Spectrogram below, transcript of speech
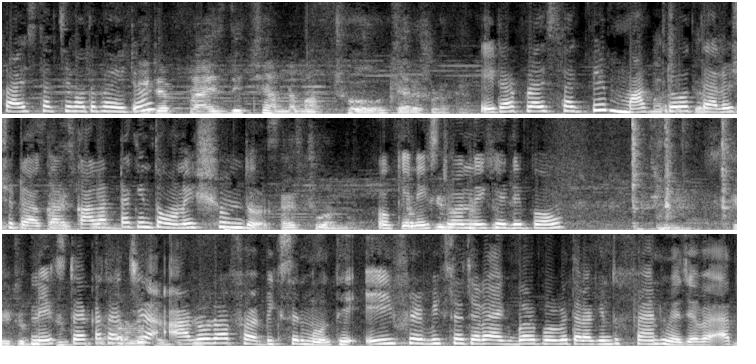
প্রাইস থাকছে কত ভাই এটা এটার প্রাইস দিচ্ছি আমরা মাত্র 1300 টাকা। এটার প্রাইস থাকবে মাত্র মাত্র তেরোশো। 1300 টাকা কালারটা কিন্তু অনেক সুন্দর। সাইজ 54 ওকে নেক্সট ওয়ান দেখিয়ে দেবো। নেক্সট একটা থাকছে আরোরা ফ্যাব্রিক্স এর মধ্যে। এই ফ্যাব্রিক্সটা যারা একবার পরবে তারা কিন্তু ফ্যান হয়ে যাবে। এত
